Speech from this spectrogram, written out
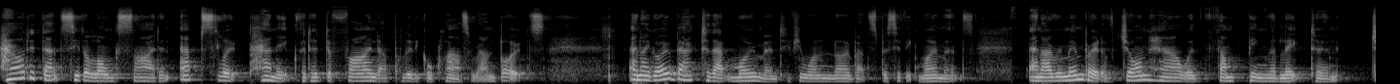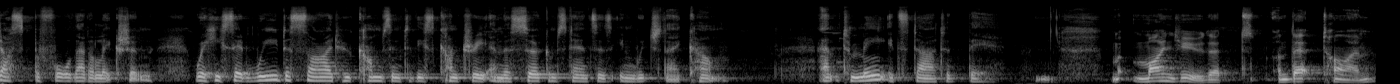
how did that sit alongside an absolute panic that had defined our political class around boats? And I go back to that moment, if you want to know about specific moments, and I remember it of John Howard thumping the lectern just before that election, where he said, We decide who comes into this country and the circumstances in which they come. And to me, it started there. M- mind you, that at that time,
